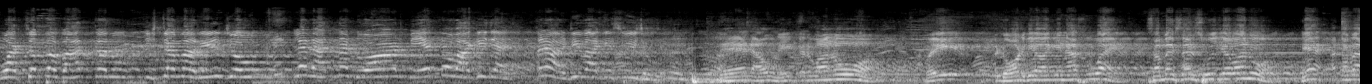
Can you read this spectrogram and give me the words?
વોટ્સઅપ પર વાત કરું ઇન્સ્ટામાં રીલ જોઉં એટલે રાતના દોઢ બે તો વાગી જાય અને અઢી વાગે સુઈ જવું. બેન આવું નહીં કરવાનું. ભાઈ દોઢ બે વાગે ના સુવાય. સમયસર સુઈ જવાનું. હે તમે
